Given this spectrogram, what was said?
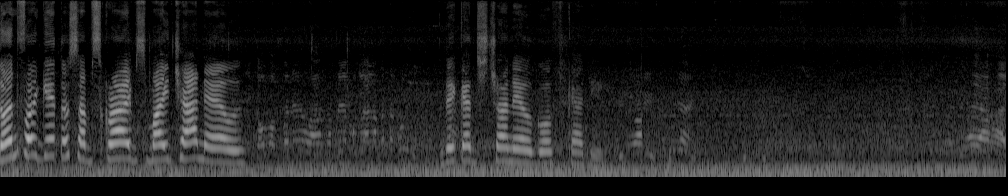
Don't forget to subscribe my channel. Decad's channel, Golf Caddy. 太阳还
